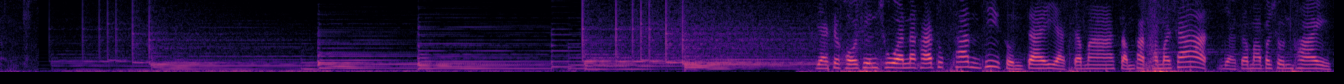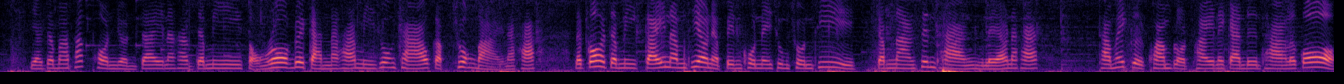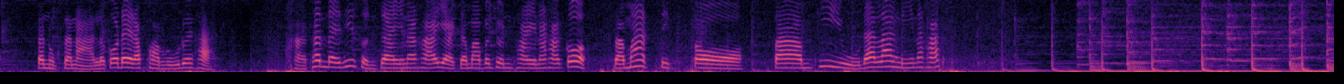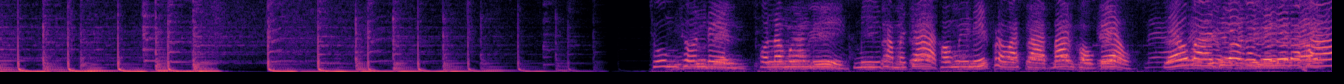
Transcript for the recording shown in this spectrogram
อยากจะขอเชิญชวนนะคะ ทุกท่านที่สนใจอยากจะมาสัมผัสธรรมชาติ อยากจะมาประชนภัย อยากจะมาพักผ่อนหย่อนใจนะคะ จะมี 2 รอบด้วยกันนะคะ มีช่วงเช้ากับช่วงบ่ายนะคะ แล้วก็จะมีไกด์นำเที่ยวเนี่ยเป็นคนในชุมชนที่จำนานเส้นทางอยู่แล้วนะคะทำให้เกิดความปลอดภัยในการเดินทาง แล้วก็สนุกสนานแล้วก็ได้รับความรู้ด้วยค่ะค่ะท่านใดที่สนใจนะคะ อยากจะมาประชนภัยนะคะ ก็สามารถติดต่อตามที่อยู่ด้านล่างนี้นะคะ ชุมชนเด่น พลเมืองดี มีธรรมชาติ คอมมิวนิสต์ประวัติศาสตร์บ้านเขาแก้ว แล้วมาเที่ยวกันเยอะๆนะคะ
